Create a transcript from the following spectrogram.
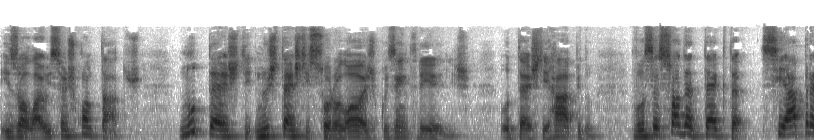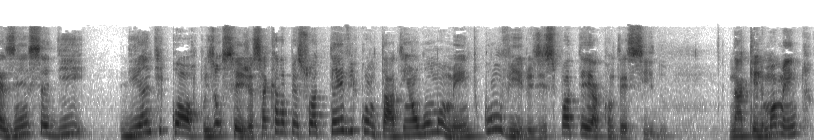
isolar os seus contatos. No teste, nos testes sorológicos, entre eles o teste rápido, você só detecta se há presença de, de anticorpos, ou seja, se aquela pessoa teve contato em algum momento com o vírus. Isso pode ter acontecido naquele momento,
